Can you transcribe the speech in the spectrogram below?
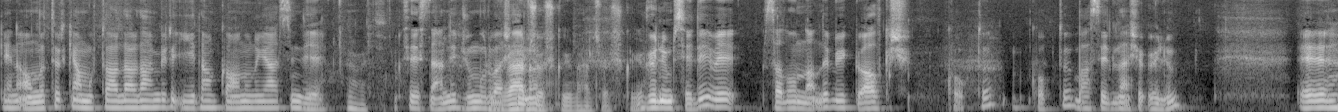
gene anlatırken muhtarlardan biri idam kanunu gelsin diye evet. seslendi. Cumhurbaşkanı ver coşkuyu ver coşkuyu. gülümsedi ve salondan da büyük bir alkış koptu. koptu. Bahsedilen şey ölüm. Ee,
